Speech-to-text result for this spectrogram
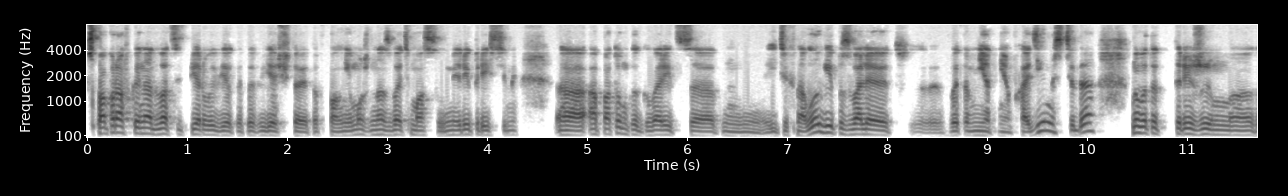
С поправкой на 21 век, это, я считаю, это вполне можно назвать массовыми репрессиями. Э, а потом, как говорится, и технологии позволяют, в этом нет необходимости. Да? Но вот этот режим,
